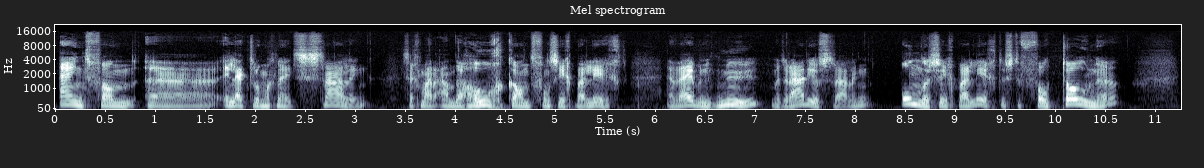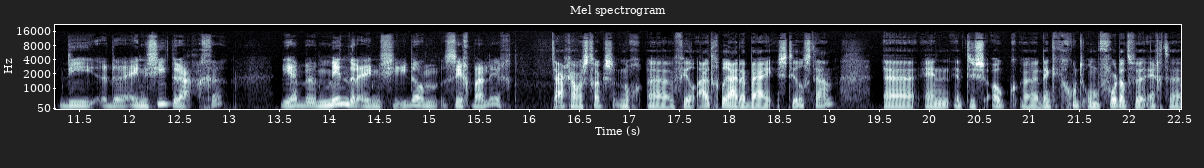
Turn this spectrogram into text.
eind van eh, elektromagnetische straling. Zeg maar aan de hoge kant van zichtbaar licht. En wij hebben het nu met radiostraling onder zichtbaar licht. Dus de fotonen die de energie dragen, die hebben minder energie dan zichtbaar licht. Daar gaan we straks nog eh, veel uitgebreider bij stilstaan. Eh, en het is ook, eh, denk ik, goed om voordat we echt eh,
